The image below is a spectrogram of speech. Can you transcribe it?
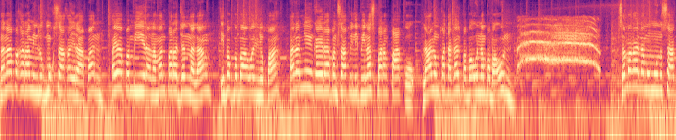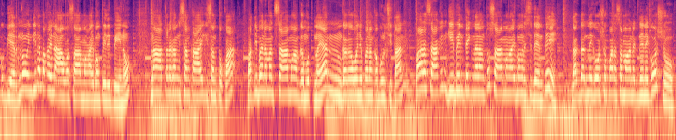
na napakaraming lugmok sa kahirapan. Kaya pambihira naman para dyan na lang. Ipagbabawal nyo pa. Alam nyo yung kahirapan sa Pilipinas parang pako. Lalong patagal pabaon ng pabaon. Sa mga namumuno sa gobyerno, hindi na ba kayo naawa sa mga ibang Pilipino? Na talagang isang kahig, isang tuka? Pati ba naman sa mga gamot na yan, gagawa nyo pa ng kabulsitan? Para sa akin, give and take na lang to sa mga ibang residente. Dagdag negosyo para sa mga nagne-negosyo.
